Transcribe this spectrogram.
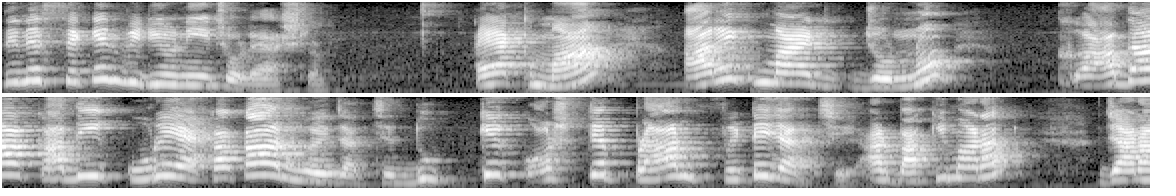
দিনের সেকেন্ড ভিডিও নিয়ে চলে আসলাম। এক মা আরেক মায়ের জন্য কাদা কাদি করে একাকার হয়ে যাচ্ছে। দুঃখে কষ্টে প্রাণ ফেটে যাচ্ছে। আর বাকি মারা, যারা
